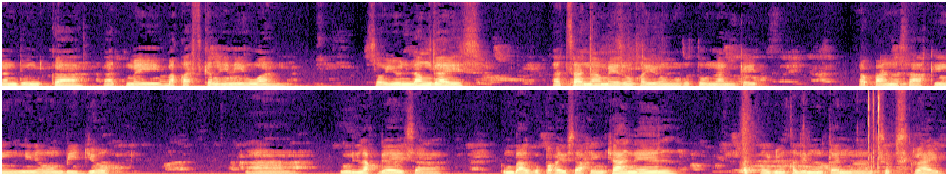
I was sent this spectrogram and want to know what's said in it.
nandun ka at may bakas kang iniwan. So, yun lang guys. At sana mayroon kayong tutunan kahit ah, paano sa aking ginawang video. Ah, good luck guys. Ah, kung bago pa kayo sa aking channel, huwag niyong kalimutan mag-subscribe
